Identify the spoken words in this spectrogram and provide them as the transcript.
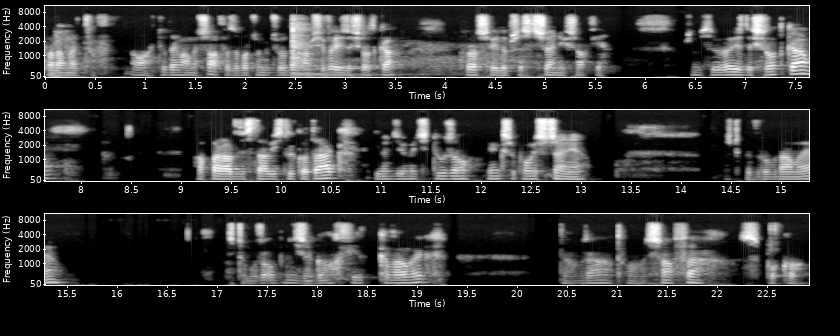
parametrów. O, tutaj mamy szafę. Zobaczymy, czy uda nam się wejść do środka. Proszę, ile przestrzeni w szafie. Musimy sobie wejść do środka. Aparat wystawić tylko tak i będziemy mieć dużo większe pomieszczenie. Jeszcze wyrównamy. Jeszcze może obniżę go chwilę, kawałek. Dobra, tu mamy szafę. Spoko.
